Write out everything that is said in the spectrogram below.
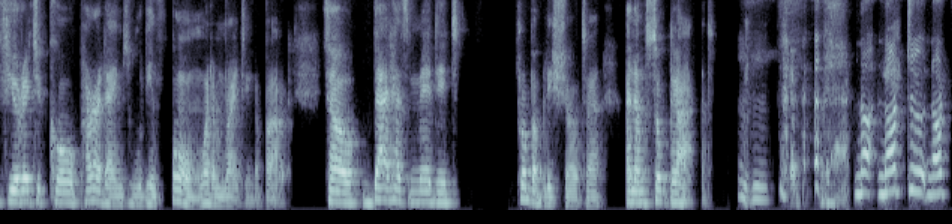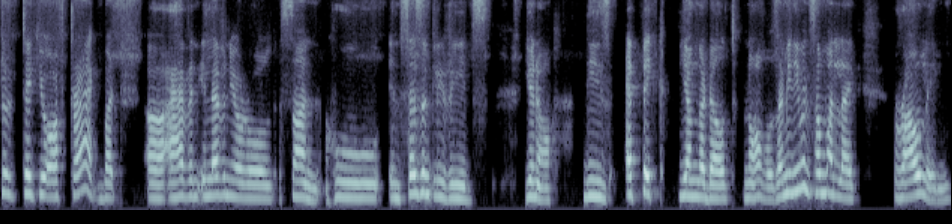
theoretical paradigms would inform what I'm writing about. So that has made it probably shorter, and I'm so glad. Mm-hmm. not not to not to take you off track, but uh, I have an 11 year old son who incessantly reads, you know, these epic young adult novels. I mean, even someone like Rowling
